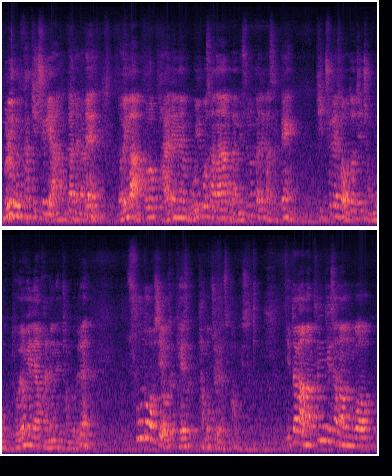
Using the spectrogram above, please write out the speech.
물론 이건 다 기출이야. 그러니까 내 말은 너희가 앞으로 봐야 되는 모의고사나 그다음에 수능까지 갔을 때 기출에서 얻어진 정보, 도형에 대한 관련된 정보들은 수도 없이 여기서 계속 반복적으로 연습하고 있어. 이따가 아마 프린트에서 나오는 거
